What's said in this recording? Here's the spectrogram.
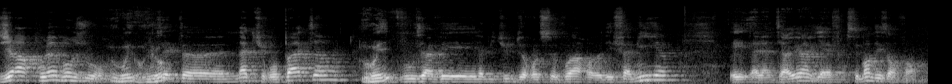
Gérard Poulain, bonjour. Oui, bonjour. Vous êtes euh, naturopathe. Oui. Vous avez l'habitude de recevoir euh, des familles et à l'intérieur, il y a forcément des enfants.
